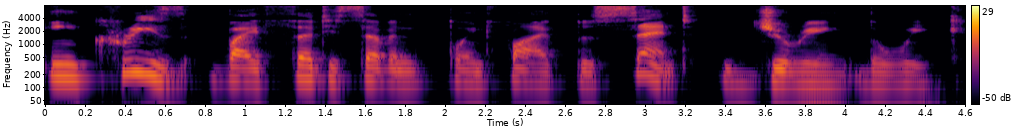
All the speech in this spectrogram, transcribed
increased by 37.5% during the week.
